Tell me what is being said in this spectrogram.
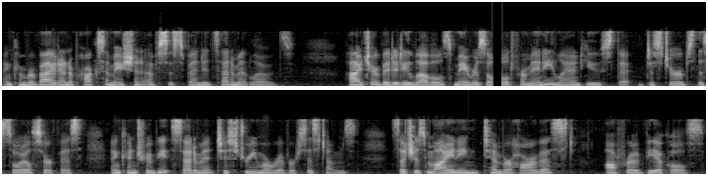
and can provide an approximation of suspended sediment loads. High turbidity levels may result from any land use that disturbs the soil surface and contributes sediment to stream or river systems, such as mining, timber harvest, off-road vehicles.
